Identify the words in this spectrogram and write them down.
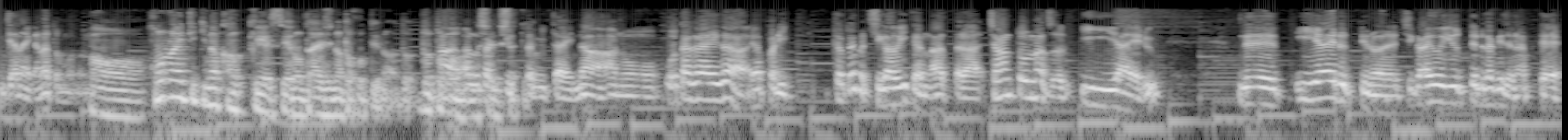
じゃないかなと思うのね。あー本来的な関係性の大事なとこっていうのはど、ど、どこのああの、さ話でしっけっき言ったたみたいな、あの、お互いが、やっぱり、例えば違う意見があったら、ちゃんとまず言い合える。で、言い合えるっていうのはね、違いを言ってるだけじゃなくて、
